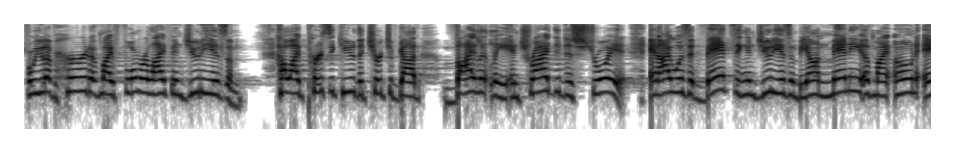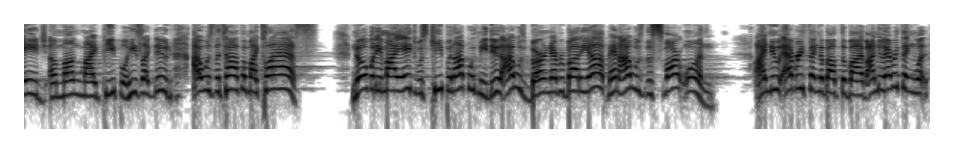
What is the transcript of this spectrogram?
for you have heard of my former life in Judaism how I persecuted the church of God violently and tried to destroy it. And I was advancing in Judaism beyond many of my own age among my people. He's like, dude, I was the top of my class. Nobody my age was keeping up with me, dude. I was burning everybody up. Man, I was the smart one. I knew everything about the Bible. I knew everything what,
